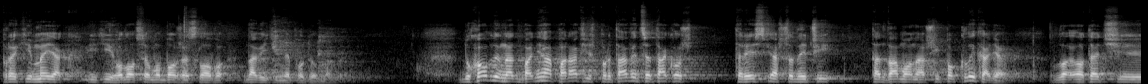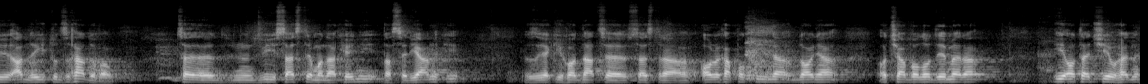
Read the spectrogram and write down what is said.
про який ми, як які голосимо Боже Слово, навіть і не подумали. Духовне надбання парафії Шпортави це також три священичі та два монаші покликання. Вла- Отець е, Андрій тут згадував. Це дві сестри монахині, Василянки, з яких одна це сестра Ольга Покійна, доня отця Володимира, і отець Євген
